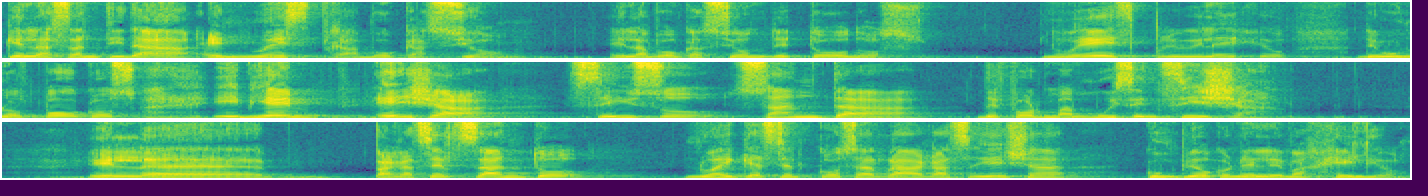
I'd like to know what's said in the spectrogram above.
que la santidad es nuestra vocación, es la vocación de todos, no es privilegio de unos pocos. Y bien, ella se hizo santa de forma muy sencilla. El, eh, para ser santo no hay que hacer cosas raras y ella cumplió con el Evangelio.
